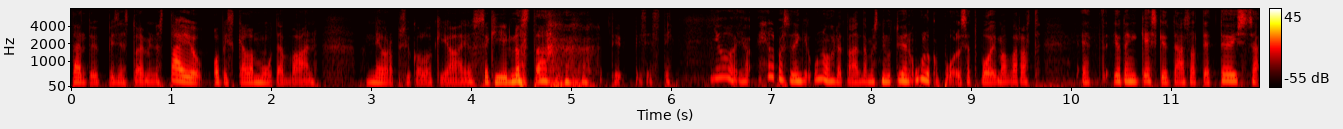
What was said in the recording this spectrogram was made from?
tämän tyyppisessä toiminnassa, tai opiskella muuten vaan neuropsykologiaa, jos se kiinnostaa tyyppisesti. Joo, ja helposti jotenkin unohdetaan tämmöiset niin työn ulkopuoliset voimavarat. että jotenkin keskitytään, että töissä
